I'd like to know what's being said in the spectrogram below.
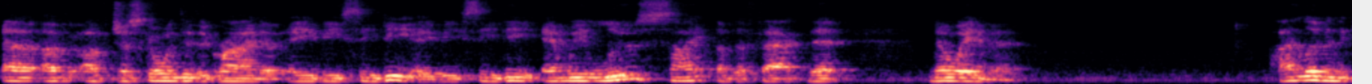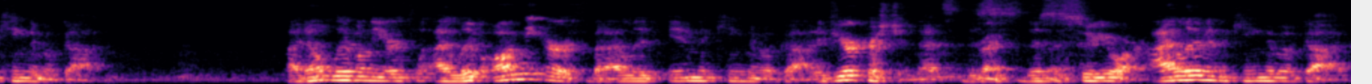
uh, of, of just going through the grind of A B C D A B C D, and we lose sight of the fact that no, wait a minute. I live in the kingdom of God. I don't live on the earth. I live on the earth, but I live in the kingdom of God. If you're a Christian, that's this Right, is this is who you are. I live in the kingdom of God.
